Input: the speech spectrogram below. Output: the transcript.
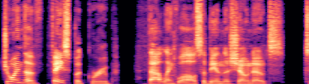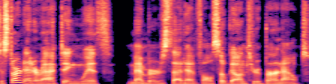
Join the Facebook group. That link will also be in the show notes to start interacting with members that have also gone through burnout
